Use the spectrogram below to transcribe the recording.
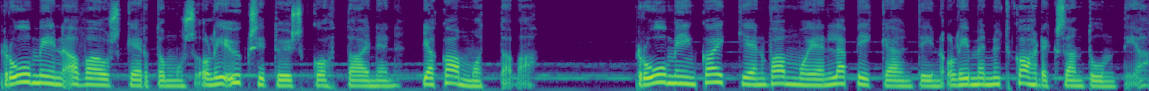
Ruumiin avauskertomus oli yksityiskohtainen ja kammottava – Ruumiin kaikkien vammojen läpikäyntiin oli mennyt kahdeksan tuntia.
